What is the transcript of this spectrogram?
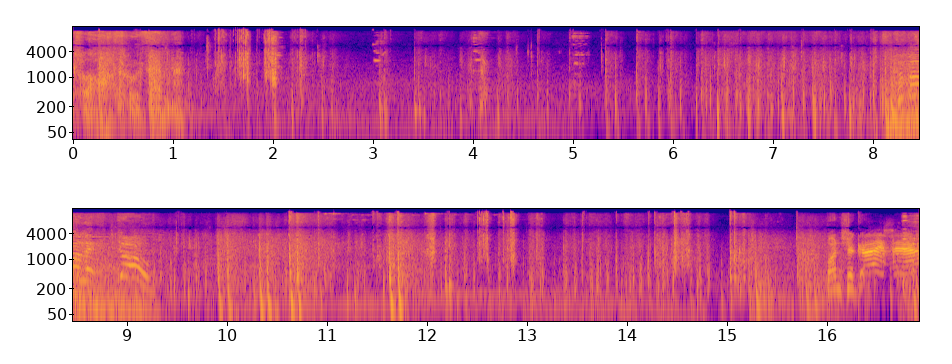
Claw. Bunch of guys here.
